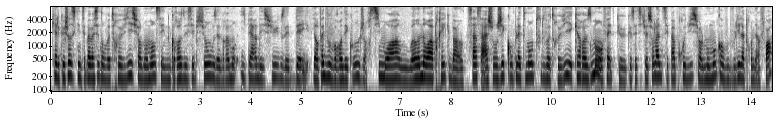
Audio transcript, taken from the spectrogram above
quelque chose qui ne s'est pas passé dans votre vie, sur le moment c'est une grosse déception, vous êtes vraiment hyper déçu, vous êtes deg. Et en fait, vous vous rendez compte, genre six mois ou un an après, que ben ça, ça a changé complètement toute votre vie et qu'heureusement en fait que, que cette situation-là ne s'est pas produite sur le moment quand vous le vouliez la première fois.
